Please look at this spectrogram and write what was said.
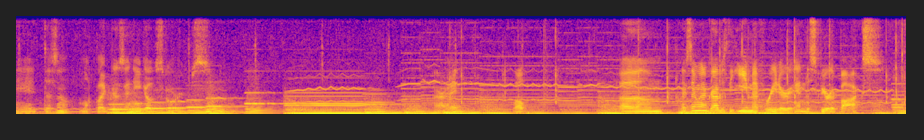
It doesn't look like there's any ghost orbs. Alright. Well. Um, next thing I'm to grab is the EMF reader and the spirit box. So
